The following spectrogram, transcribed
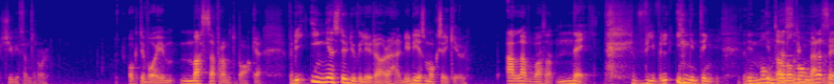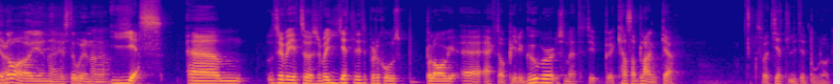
20-15 år. Och det var ju massa fram och tillbaka. För det är ingen studio vill ju röra det här, det är det som också är kul. Alla var bara så nej, vi vill ingenting. Det är många inte ha som någonting ångrar sig idag i den här historien. Jag. Yes. Um, så det var jättestor, så det var ett jättelitet produktionsbolag äh, ägt av Peter Goober som hette typ Casablanca. Så det var ett jättelitet bolag.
